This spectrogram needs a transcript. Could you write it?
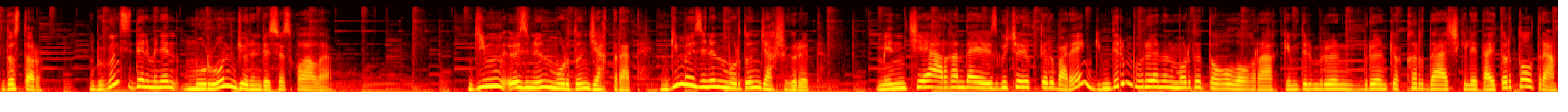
Достор бүгүн сиздер менен мурун жөнүндө сөз кылалы. Ким өзүнүн мурдун жактырат? Ким өзүнүн мурдун жакшы көрөт? Менимче ар кандай өзгөчөлүктөр бар э? Кимдир бирөөнүн мурду тоголоогураак кимдир бирөөнүкү кырдач келет айтор толтура.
